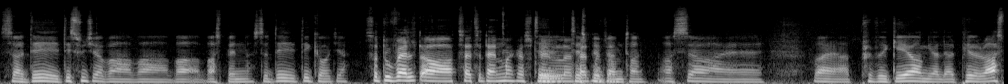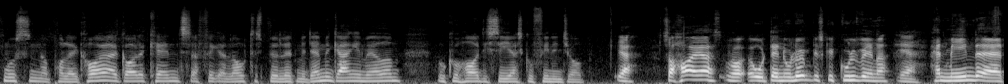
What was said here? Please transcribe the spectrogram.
Så det, det synes jeg var, var, var, var spændende. Så det, det gjorde jeg så du valgte at tage til Danmark og spille til, til at spille badminton? badminton. Og så øh, var jeg privilegeret, om jeg lærte Peter Rasmussen og Paul Erik Højer godt at kende, så fik jeg lov til at spille lidt med dem en gang imellem, og kunne hurtigt sige, at jeg skulle finde en job. Ja, så Højer, hvor- den olympiske guldvinder, Ja. han mente, at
